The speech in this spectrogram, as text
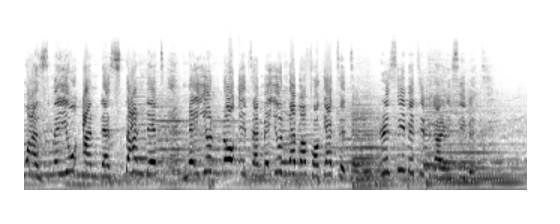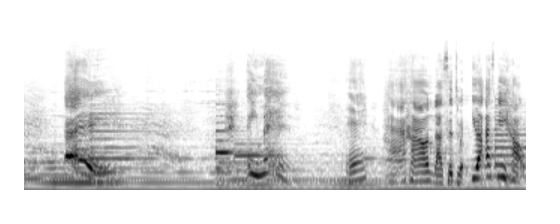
once, may you understand it, may you know it, and may you never forget it. Receive it if you can receive it. Hey! Amen. Eh? How does it work? You are asking how?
